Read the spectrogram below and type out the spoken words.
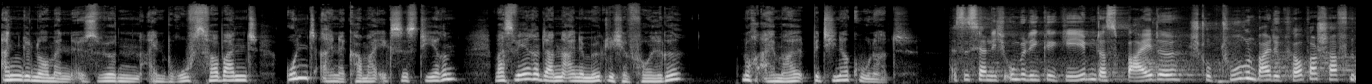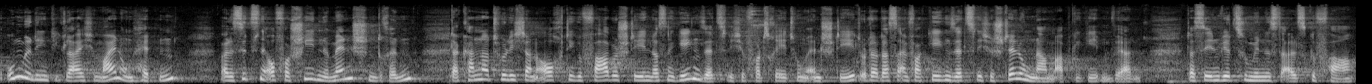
Angenommen, es würden ein Berufsverband und eine Kammer existieren, was wäre dann eine mögliche Folge? Noch einmal Bettina Kunert. Es ist ja nicht unbedingt gegeben, dass beide Strukturen, beide Körperschaften unbedingt die gleiche Meinung hätten, weil es sitzen ja auch verschiedene Menschen drin. Da kann natürlich dann auch die Gefahr bestehen, dass eine gegensätzliche Vertretung entsteht oder dass einfach gegensätzliche Stellungnahmen abgegeben werden. Das sehen wir zumindest als Gefahr.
